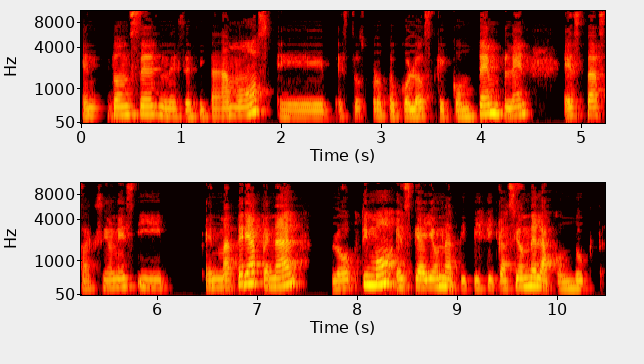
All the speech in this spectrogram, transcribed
Entonces necesitamos estos protocolos que contemplen estas acciones y en materia penal lo óptimo es que haya una tipificación de la conducta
